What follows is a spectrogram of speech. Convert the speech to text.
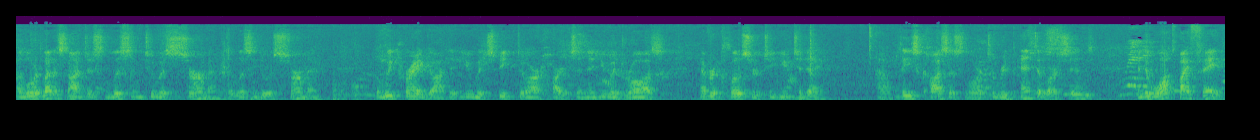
Uh, Lord, let us not just listen to a sermon, to listen to a sermon, but we pray, God, that you would speak to our hearts and that you would draw us ever closer to you today. Uh, please cause us, Lord, to repent of our sins and to walk by faith.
